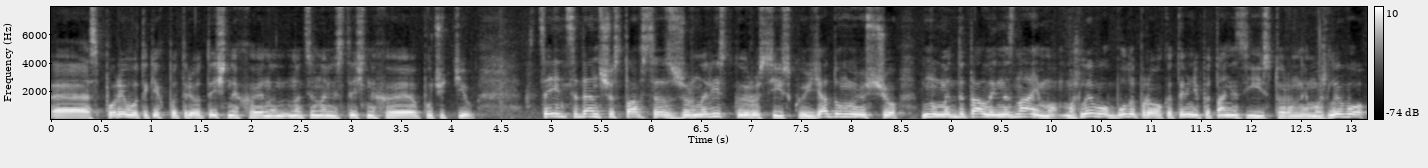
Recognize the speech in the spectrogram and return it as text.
е, з пориву таких патріотичних е, на- націоналістичних е, почуттів. Цей інцидент, що стався з журналісткою російською, я думаю, що ну ми деталей не знаємо. Можливо, були провокативні питання з її сторони. Можливо,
